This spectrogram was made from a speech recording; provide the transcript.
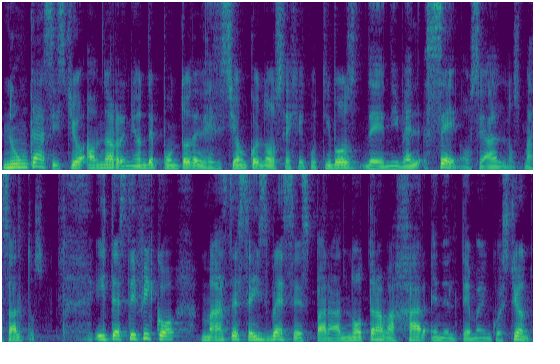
Nunca asistió a una reunión de punto de decisión con los ejecutivos de nivel C, o sea, los más altos, y testificó más de seis veces para no trabajar en el tema en cuestión.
